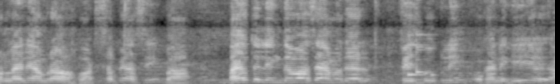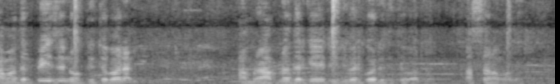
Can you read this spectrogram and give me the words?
অনলাইনে আমরা হোয়াটসঅ্যাপে আসি বা বায়োতে লিঙ্ক দেওয়া আছে আমাদের ফেসবুক লিঙ্ক ওখানে গিয়ে আমাদের পেজে নক দিতে পারেন। আমরা আপনাদেরকে ডেলিভার করে দিতে পারব। আসসালামু আলাইকুম।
